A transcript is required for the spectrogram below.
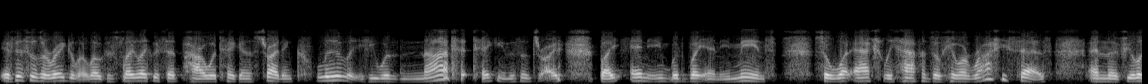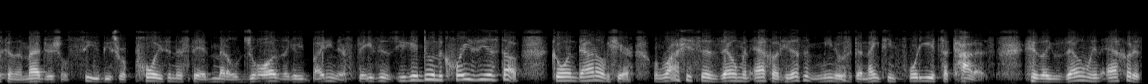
if this was a regular locust plague, like we said, Paro would take it in stride, and clearly he was not taking this in stride by any by any means. So what actually happens over here? What Rashi says, and if you look in the Medrash, you'll see these were poisonous. They had metal jaws. They could be biting their faces. You can doing the craziest stuff going down over here. When Rashi says Zelman Echad, he doesn't mean it was the 1948 cicadas. He's like Zelman Echad is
